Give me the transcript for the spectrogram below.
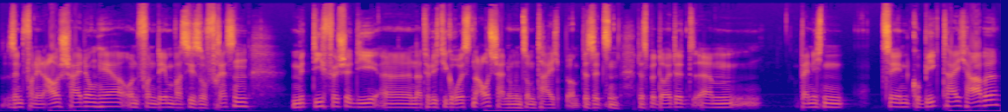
sind von den Ausscheidungen her und von dem, was sie so fressen, mit die Fische, die äh, natürlich die größten Ausscheidungen zum Teich besitzen. Das bedeutet, ähm, wenn ich einen 10 Kubik Teich habe,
